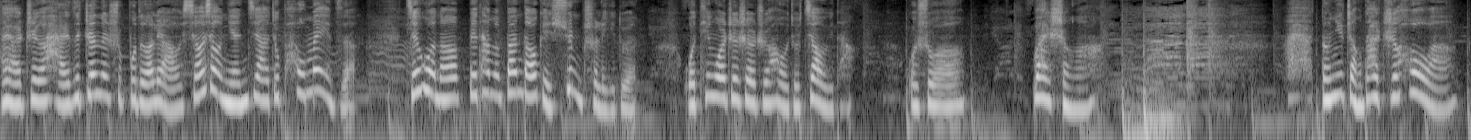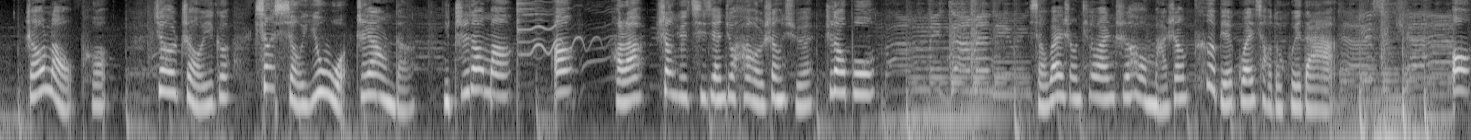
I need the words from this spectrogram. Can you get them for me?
哎呀，这个孩子真的是不得了，小小年纪啊就泡妹子，结果呢被他们班导给训斥了一顿。我听过这事儿之后，我就教育他，我说：“外甥啊，哎呀，等你长大之后啊，找老婆就要找一个像小姨我这样的，你知道吗？啊，好了，上学期间就好好上学，知道不？”小外甥听完之后，马上特别乖巧的回答：“哦。”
